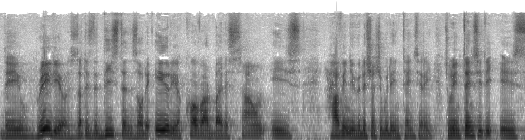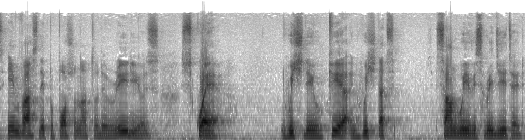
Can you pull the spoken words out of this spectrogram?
the radius, that is the distance or the area covered by the sound is having the relationship with the intensity. So the intensity is inversely proportional to the radius square, which the sphere in which that sound wave is radiated.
